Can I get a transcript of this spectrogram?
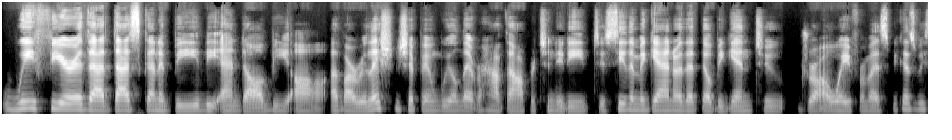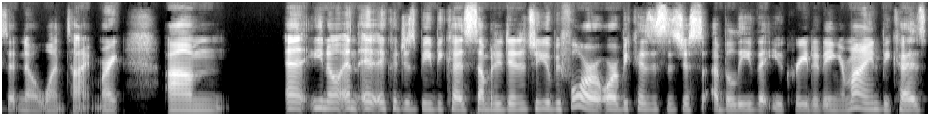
we fear that that's going to be the end all be all of our relationship and we'll never have the opportunity to see them again or that they'll begin to draw away from us because we said no one time right? Um and you know and it, it, could just be because somebody did it to you before or because this is just a belief that you created in your mind because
